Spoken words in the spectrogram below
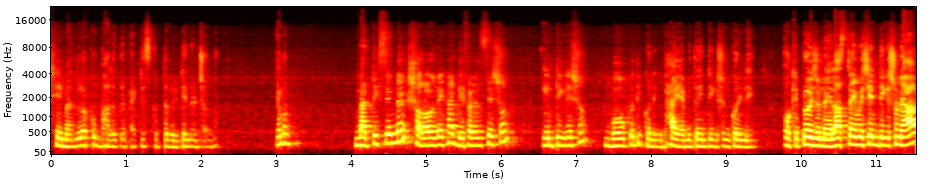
সেই ম্যাথগুলো খুব ভালো করে প্র্যাকটিস করতে হবে রিটেনের জন্য। কেমন ম্যাট্রিক্স নির্ণয় সরল রেখা ডিফারেন্সিয়েশন ইন্টিগ্রেশন বহুপতি কণিক। ভাই, আমি তো ইন্টিগ্রেশন করি নাই। ওকে, প্রয়োজন নেই। লাস্ট টাইম এসে ইন্টিগ্রেশনে আর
